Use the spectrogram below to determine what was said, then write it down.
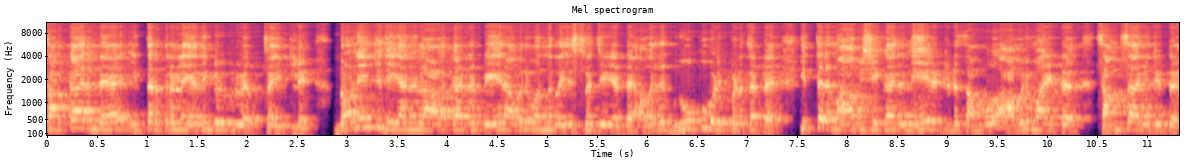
സർക്കാരിന്റെ ഇത്തരത്തിലുള്ള ഏതെങ്കിലും ഒരു വെബ്സൈറ്റിൽ ഡൊണേറ്റ് ചെയ്യാനുള്ള ആൾക്കാരുടെ പേര് അവർ വന്ന് രജിസ്റ്റർ ചെയ്യട്ടെ അവരുടെ ഗ്രൂപ്പ് വെളിപ്പെടുത്തട്ടെ ഇത്തരം ആവശ്യക്കാർ നേരിട്ടിട്ട് സംഭവം അവരുമായിട്ട് സംസാരിച്ചിട്ട്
